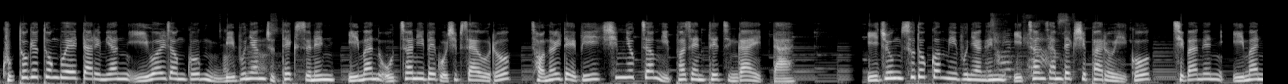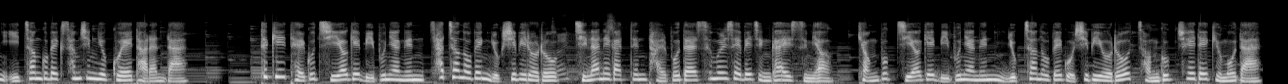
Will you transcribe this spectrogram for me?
국토교통부에 따르면 2월 전국 미분양 주택수는 25,254호로 전월 대비 16.2% 증가했다. 이 중 수도권 미분양은 2,318호이고 지방은 22,936호에 달한다. 특히 대구 지역의 미분양은 4,561호로 지난해 같은 달보다 23배 증가했으며 경북 지역의 미분양은 6,552호로 전국 최대 규모다.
